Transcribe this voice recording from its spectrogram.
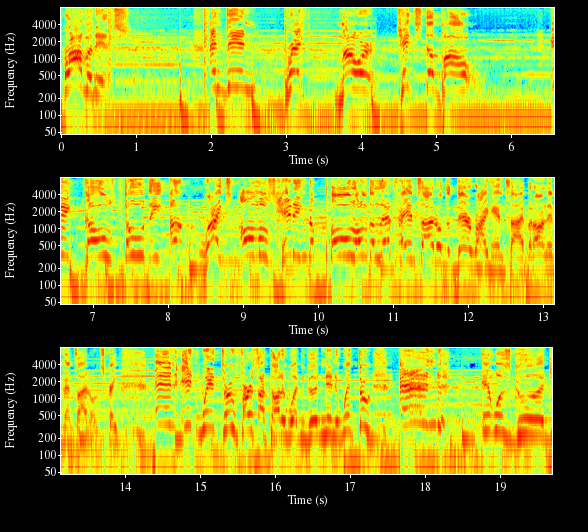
Providence. And then Brett Maher kicks the ball. It goes through the uprights, almost hitting the pole on the left hand side or the, their right hand side, but our left hand side on the screen. And it went through. First, I thought it wasn't good, and then it went through, and it was good.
